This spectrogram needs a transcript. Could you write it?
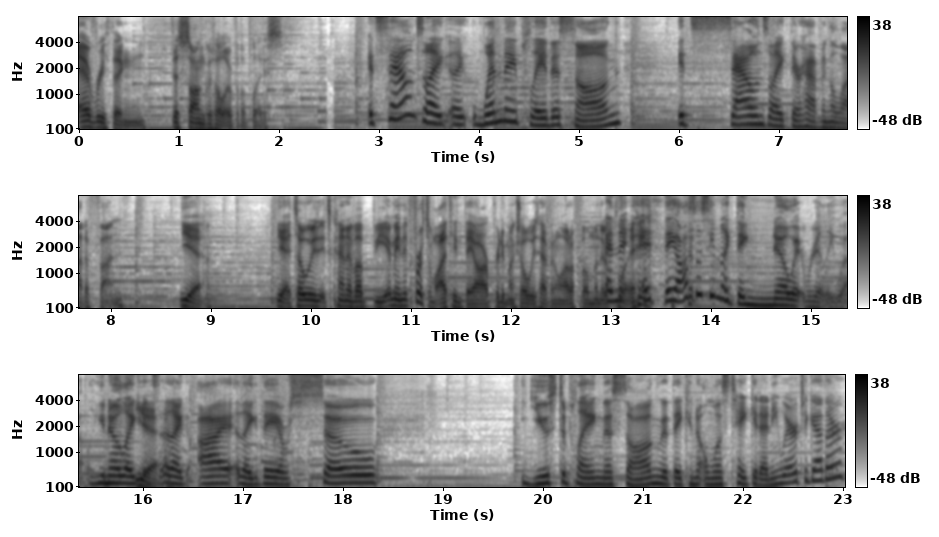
everything. This song goes all over the place. It sounds like like when they play this song, it sounds like they're having a lot of fun. Yeah. Yeah, it's always it's kind of upbeat. I mean, first of all, I think they are pretty much always having a lot of fun when they're and they, playing. it, they also seem like they know it really well. You know, like it's like I like they are so used to playing this song that they can almost take it anywhere together.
